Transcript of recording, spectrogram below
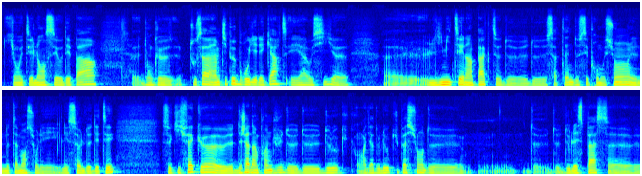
qui ont été lancées au départ. Donc tout ça a un petit peu brouillé les cartes et a aussi limité l'impact de, certaines de ces promotions, notamment sur les soldes d'été. Ce qui fait que, euh, déjà d'un point de vue de, de, va dire de l'occupation de, de, l'espace euh,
